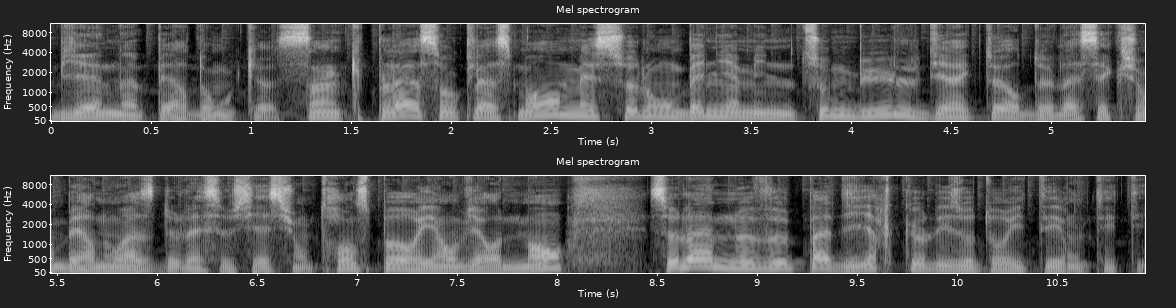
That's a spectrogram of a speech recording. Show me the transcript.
Bienne perd donc 5 places au classement, mais selon Benjamin Tsumbul, directeur de la section bernoise de l'association Transport et Environnement, cela ne veut pas dire que les autorités ont été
